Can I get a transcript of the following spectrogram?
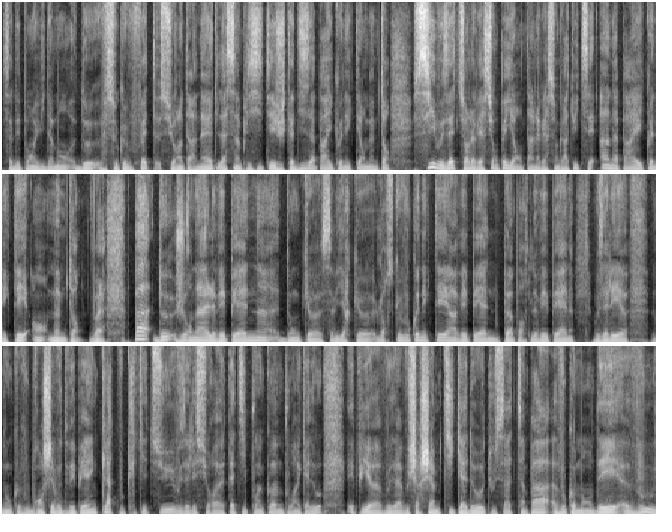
ça dépend évidemment de ce que vous faites sur Internet, la simplicité jusqu'à 10 appareils connectés en même temps. Si vous êtes sur la version payante, la version gratuite c'est un appareil connecté en même temps. Voilà. Pas de journal VPN, donc euh, ça veut dire que lorsque vous connectez à un VPN, peu importe le VPN, vous allez euh, donc vous branchez votre VPN, clac, vous cliquez dessus, vous allez sur euh, tati.com pour un cadeau, et puis vous, cherchez un petit cadeau, tout ça sympa, vous commandez, vous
